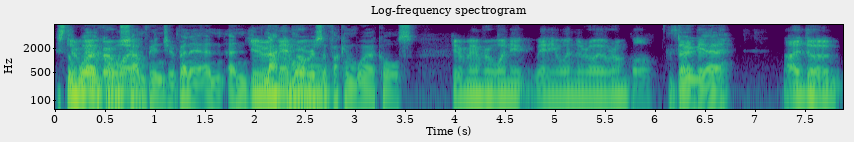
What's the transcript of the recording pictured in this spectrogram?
It's the Do you remember workhorse what- championship, isn't it? And and Do you remember Nakamura is a fucking workhorse. Do you remember when he when he won the Royal Rumble? I do, didn't. yeah. I don't.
